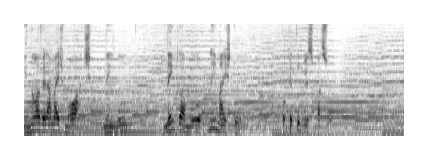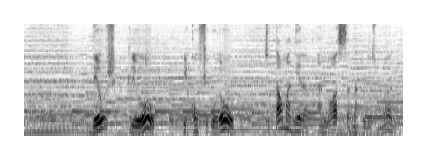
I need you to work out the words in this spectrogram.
e não haverá mais morte, nem luto, nem clamor, nem mais dor, porque tudo isso passou. Deus criou e configurou de tal maneira a nossa natureza humana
